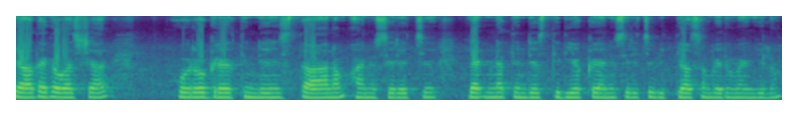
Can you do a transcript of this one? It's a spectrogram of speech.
ജാതകവശാൽ ഓരോ ഗ്രഹത്തിന്റെയും സ്ഥാനം അനുസരിച്ച് ലഗ്നത്തിന്റെ സ്ഥിതിയൊക്കെ അനുസരിച്ച് വ്യത്യാസം വരുമെങ്കിലും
